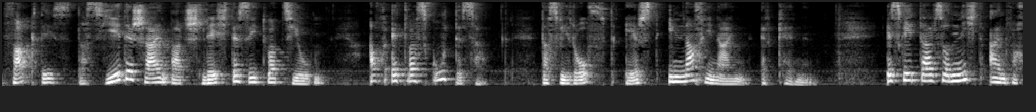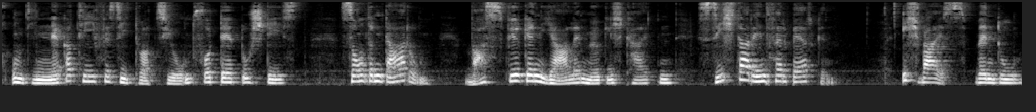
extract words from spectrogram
Fakt ist, dass jede scheinbar schlechte Situation auch etwas Gutes hat das wir oft erst im Nachhinein erkennen. Es geht also nicht einfach um die negative Situation, vor der du stehst, sondern darum, was für geniale Möglichkeiten sich darin verbergen. Ich weiß, wenn du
